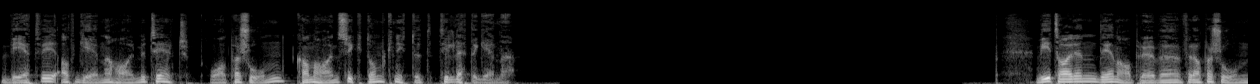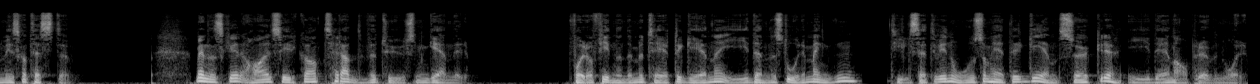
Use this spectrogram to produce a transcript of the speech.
vet vi at genet har mutert, og at personen kan ha en sykdom knyttet til dette genet. Vi tar en DNA-prøve fra personen vi skal teste. Mennesker har ca. 30 000 gener. For å finne det muterte genet i denne store mengden, tilsetter vi noe som heter gensøkere i DNA-prøven vår.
